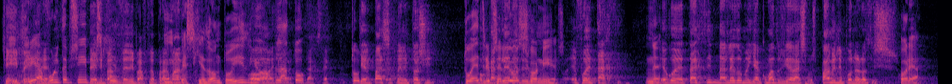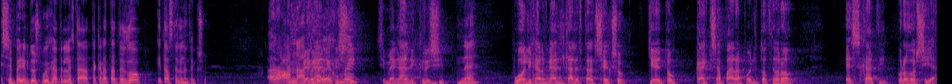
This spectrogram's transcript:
Τι Ε, Η είπε κυρία Βούλτεψη είπες, δεν, είπα, σχεδ- δεν είπε αυτό το πράγμα. είπες σχεδόν το ίδιο, Όχι, απλά όχι, το, εντάξει, εντάξει. το- Και εν πάση περιπτώσει. του ο έτριψε καθένας- λίγο τις γωνίες. Εφού ετάχθη. Ναι. Εγώ ετάχθη να λέγομαι για κομμάτιο Γεράσιμος. Πάμε λοιπόν ερωτήσεις. Ωραία. Σε περίπτωση που είχατε λεφτά, τα κρατάτε εδώ ή τα στέλνετε έξω; Α, Αν Στη αύριο μεγάλη, έχουμε. κρίση, στη μεγάλη κρίση Ναι. που όλοι είχαν βγάλει τα λεφτά τους έξω και το κάκισα πάρα πολύ, το θεωρώ εσχάτη προδοσία.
